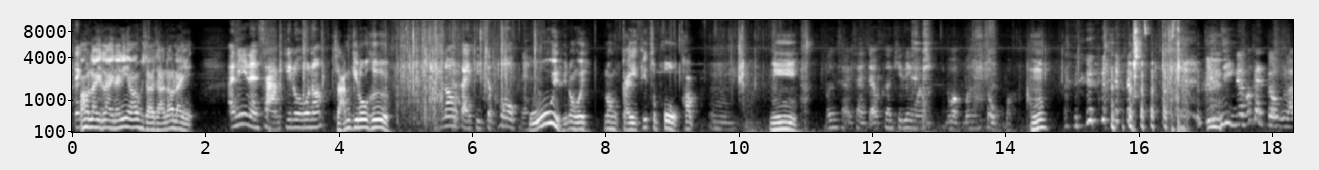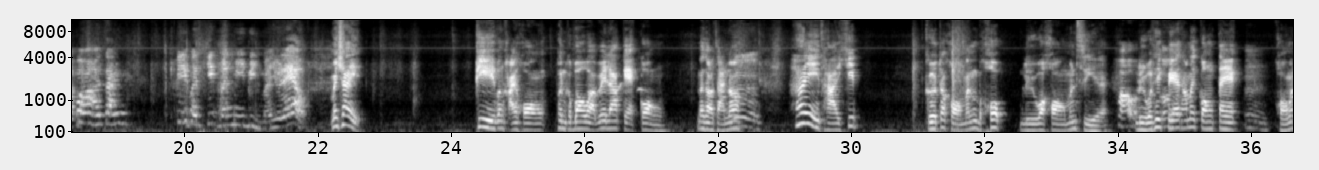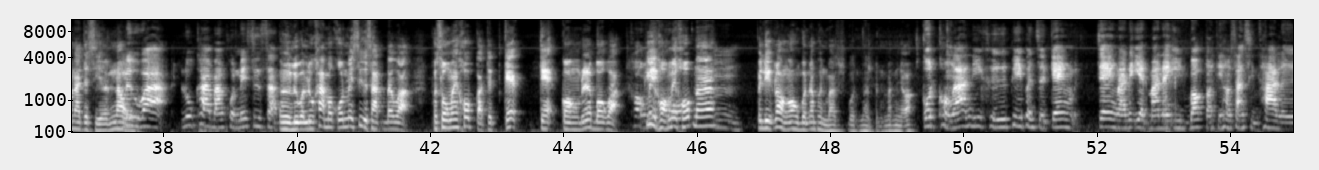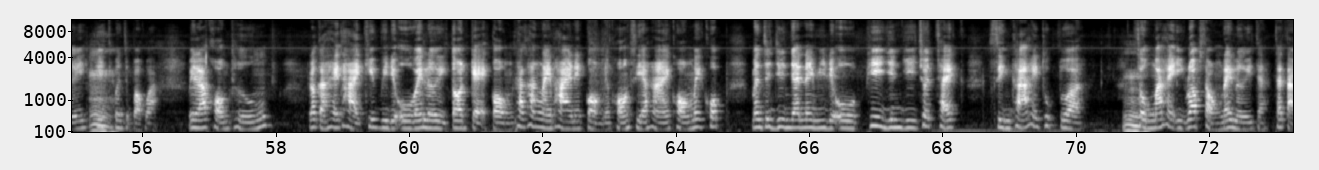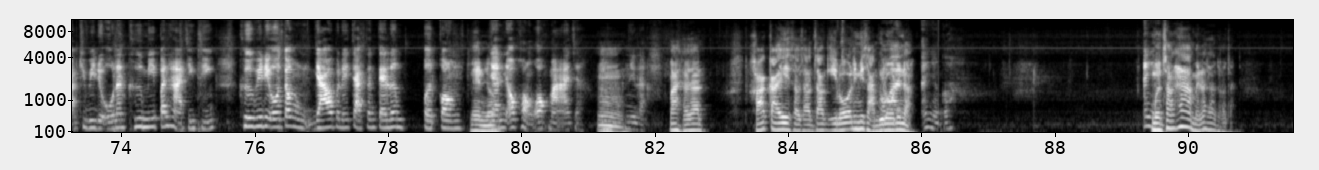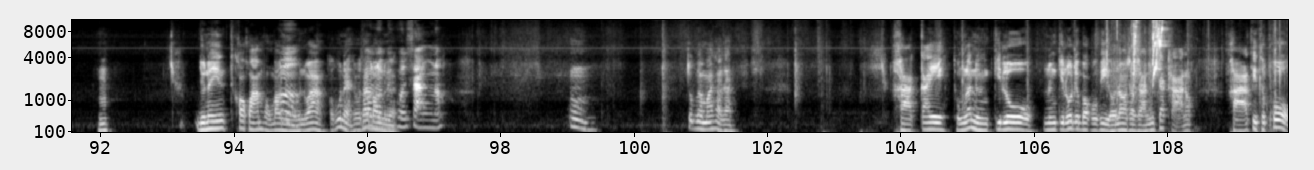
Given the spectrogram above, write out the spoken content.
แต่เอาไล่ไล่นะนี่เอาภาษาชานเอาไล่อันนี้เนี่ยสามกิโลเนาะสามกิโลคือ น่องไก่ติดสะโพกเนี่ยอุ้ยพี่น้องเว้ยน้องไก่ทิศสะโพกครับ อืมนี่เบิ้งใส่ใส่จะเอาเครื่องคิดเลขมาบวกเบิ้งตกบ่อืมจริงๆเนี่ยมันก็ตกแล้วเพราะว่าเอาจังพี่เพิ่นคิดมันมีบินมาอยู่แล้ว ไม่ใช่ พี่เพิ่นขายของเพิ่นก็บอกว่า เวลาแกะกล่องน่าสงสารเนาะอืมให้ถ่ายคลิป เกิดเจ้าของมันบ่ครบ หรือว่าของมันเสีย เพราะหรือว่าเทคเปียทำให้กล่องแตก อืมของมันอาจจะเสียเน่า หรือว่าลูกค้าบางคนไม่ซื่อสัตย์เออหรือว่าลูกค้าบางคนไม่ซื่อสัตย์แบบว่าผสมไม่ครบก็จะแกะแกะกล่องแล้วบอกว่า พี่ของไม่ครบนะ อืมไปเรียกร้องเอาของบนน้ำเพิ่นมาบนมันเป็นมันเหรอกฎของร้านนี้คือพี่เพิ่นจะแจ้งแจ้งรายละเอียดมาในอินบ็อกซ์ตอนที่เขาสั่งสินค้าเลยพี่เพิ่นจะบอกว่า เวลาของถึง แล้วก็ให้ถ่ายคลิปวิดีโอไว้เลย ตอนแกะกล่อง ถ้าข้างในภายในกล่องเนี่ยของเสียหายของไม่ครบ มันจะยืนยันในวิดีโอ พี่ยินดีชดใช้สินค้าให้ทุกตัวอืมส่งมาให้อีกรอบสองได้เลยจ้ะ ถ้าตามคลิปวิดีโอนั้นคือมีปัญหาจริง ๆ คือวิดีโอต้องยาวไปเลยจากตั้งแต่เริ่มเปิดกล่องแม่นอยู่ยันเอาของออกมาจ้ะอืมนี่แหละ มาสาวชันขาไก่สาวชันสามกิโลอันนี้มีสามกิโลนี่น่ะอันอย่างก็อันห เหมืยัองนสร้างห้าไหมล่ะสาวชันหืมอยู่ในข้อความของเบาเหนือมันว่าก็พูดไหนโทรศัพท์เบาเหนืเป็อนคนสั่งเนาะอืมจุบเบลมาสาวชันขาไก่ถุงละหนึ่งกิโลหนึ่งกิโลเดี๋ยวบอกกับพี่เขาเนาะสาวชันมีจักขาเนาะขาติดสะโพก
